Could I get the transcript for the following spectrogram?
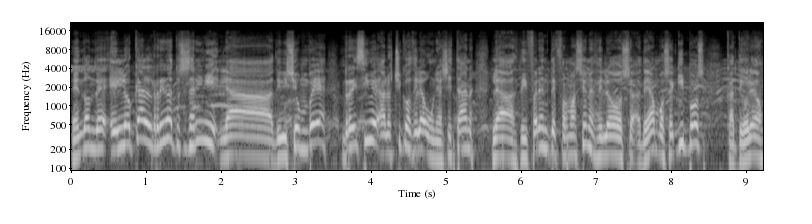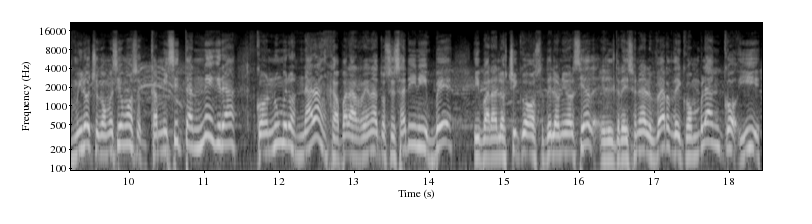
en donde el local Renato Cesarini, la división B, recibe a los chicos de la UNI. Allí están las diferentes formaciones de, los, de ambos equipos. Categoría 2008, como decíamos, camiseta negra con números naranja para Renato Cesarini B y para los chicos de la universidad, el tradicional verde con blanco y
